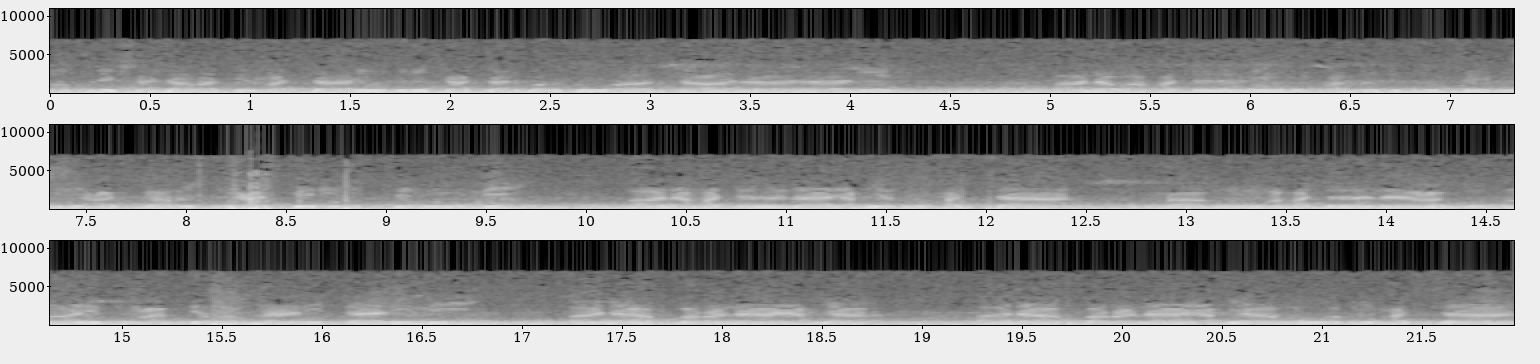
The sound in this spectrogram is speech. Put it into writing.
أصل شجرة حتى يدركك الموت وأنت على ذلك. قال وحدثني محمد بن بن عسكر بن عسكر التميمي. قال حدثنا يحيى بن حسان. وحدثنا عبد الله بن عبد الرحمن الدارمي. قال اخبرنا يحيى قال اخبرنا يحيى وهو ابن حسان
